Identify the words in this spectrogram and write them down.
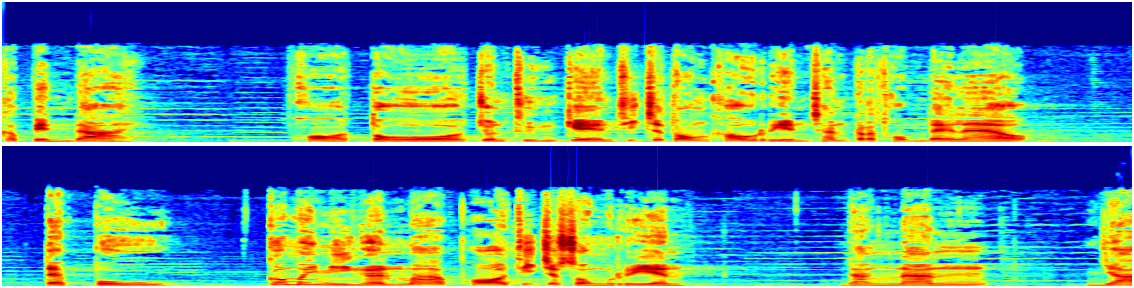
ก็เป็นได้ พ่อโตจนถึงเกณฑ์ที่จะต้องเข้าเรียนชั้นประถมได้แล้ว แต่ปู่ก็ไม่มีเงินมากพอที่จะส่งเรียน ดังนั้น ย่า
